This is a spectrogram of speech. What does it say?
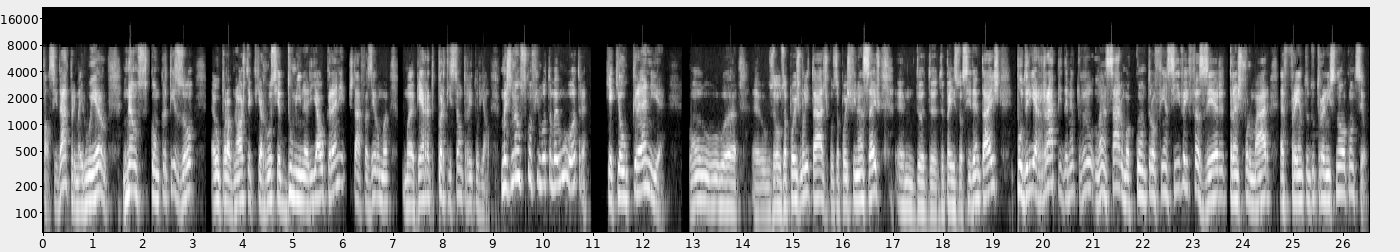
falsidade, primeiro erro, não se concretizou o prognóstico de que a Rússia dominaria a Ucrânia, está a fazer uma, uma guerra de partição territorial. Mas não se confirmou também uma outra, que é que a Ucrânia, com o, uh, os, os, apoios militares, com os apoios financeiros um, de, de, de, países ocidentais, poderia rapidamente lançar uma contraofensiva e fazer transformar a frente do terreno. Isso não aconteceu.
